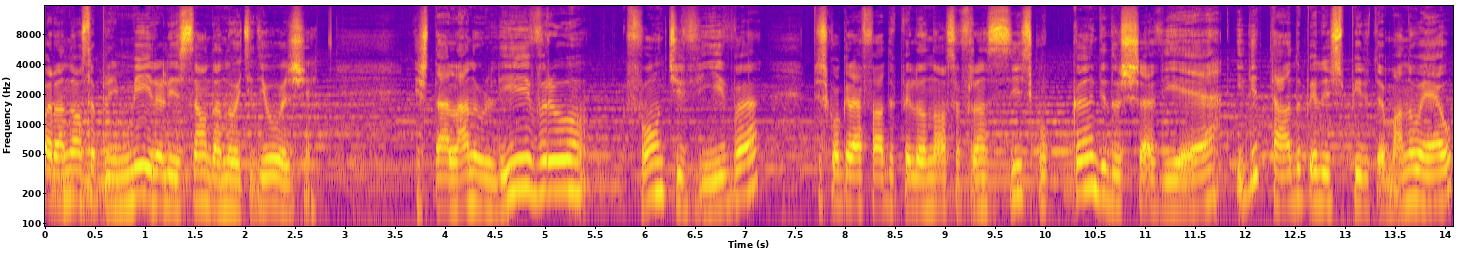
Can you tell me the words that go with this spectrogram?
Para a nossa primeira lição da noite de hoje. Está lá no livro Fonte Viva, psicografado pelo nosso Francisco Cândido Xavier e ditado pelo Espírito Emmanuel,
